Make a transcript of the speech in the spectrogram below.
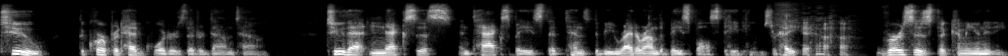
to the corporate headquarters that are downtown, to that nexus and tax base that tends to be right around the baseball stadiums, right? Yeah. Versus the community.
